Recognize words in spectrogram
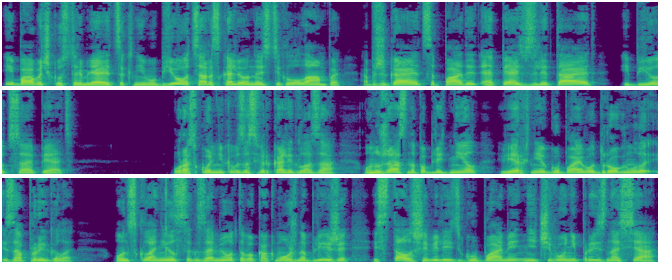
и бабочка устремляется к нему, бьется раскаленное стекло лампы, обжигается, падает и опять взлетает и бьется опять. У Раскольникова засверкали глаза. Он ужасно побледнел, верхняя губа его дрогнула и запрыгала. Он склонился к Заметову как можно ближе и стал шевелить губами, ничего не произнося.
